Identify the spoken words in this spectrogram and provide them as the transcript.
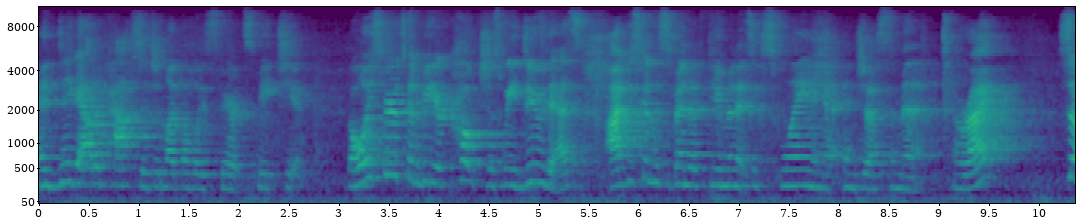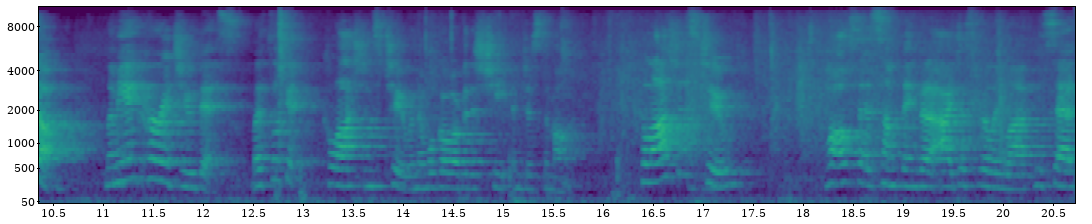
and dig out a passage and let the Holy Spirit speak to you. The Holy Spirit's going to be your coach as we do this. I'm just going to spend a few minutes explaining it in just a minute. All right? So, let me encourage you this. Let's look at Colossians 2, and then we'll go over the sheet in just a moment. Colossians 2, Paul says something that I just really love. He says,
